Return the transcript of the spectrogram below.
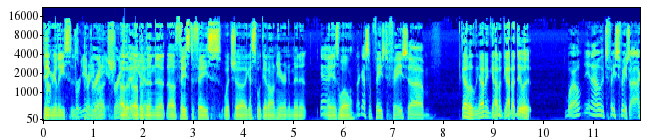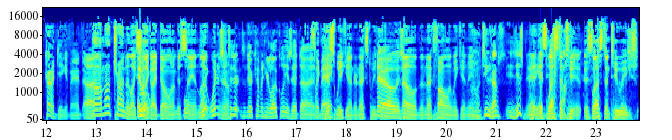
big For- releases, for- yeah, pretty for any- much. for other anything, other than that uh, face to face, which uh, I guess we'll get on here in a minute. Yeah. May as well. I got some face to face. Um, Gotta, gotta, gotta, gotta do it. Well, you know, it's face to face. I, I kind of dig it, man. No, Uh, I'm not trying to like say like I don't. I'm just saying like when is you it that they're, they're coming here locally? Is it uh, It's like May? this weekend or next weekend. No, no, the next following weekend maybe. Oh, dude, I'm, it is May. It- it's less than two. It's less than two Oh, weeks.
